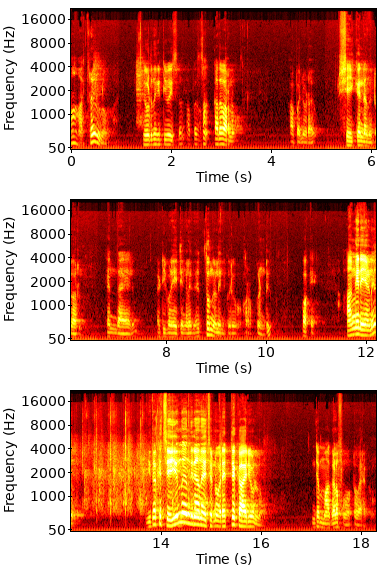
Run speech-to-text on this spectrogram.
ആ അത്രേ ഉള്ളൂ. എവിടുന്ന് കിട്ടിയ പൈസ? അപ്പം കഥ പറഞ്ഞു. അപ്പം എന്നോട് ഷെയ്ക്കൻ എന്നിട്ട് പറഞ്ഞു. എന്തായാലും അടിപൊളിയായിട്ട് നിങ്ങൾ എത്തും എന്നുള്ള എനിക്കൊരു ഉറപ്പുണ്ട്. ഓക്കെ അങ്ങനെയാണ് ഇതൊക്കെ ചെയ്യുന്നത് എന്തിനാന്ന് വെച്ചിട്ടുണ്ടെങ്കിൽ ഒരൊറ്റ കാര്യമുള്ളൂ. എന്റെ മകളെ ഫോട്ടോ വരക്കണം.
